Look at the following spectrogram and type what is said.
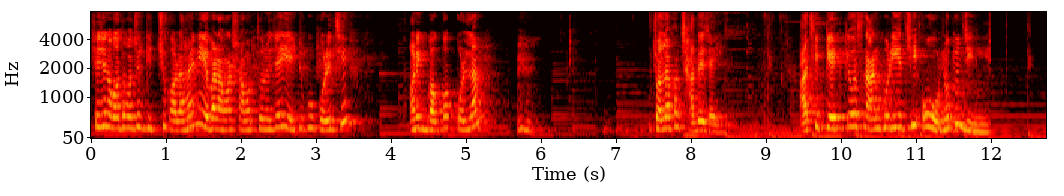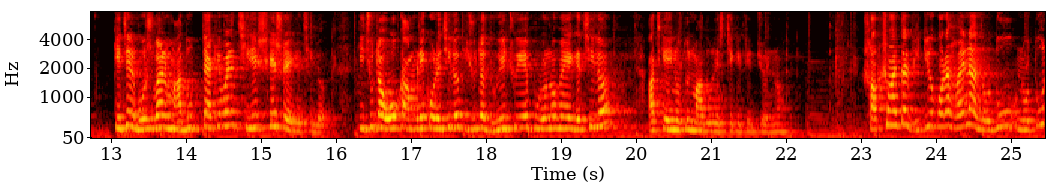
সেই জন্য গত বছর কিচ্ছু করা হয়নি, এবার আমার সামর্থ্য অনুযায়ী এইটুকু করেছি। অনেক বকবক করলাম। চলো এখন ছাদে যাই। আজকে কেটকেও স্নান করিয়েছি। ও, নতুন জিনিস। কেটের বসবার মাদুরটা একেবারে ছিঁড়ে শেষ হয়ে গেছিল। কিছুটা ও কামড়ে করেছিল, কিছুটা ধুয়ে ঠুয়ে পুরনো হয়ে গেছিল। আজকে এই নতুন মাদুর এসছে কেটের জন্য। সবসময় তার ভিডিও করা হয় না, নদু, নতুন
